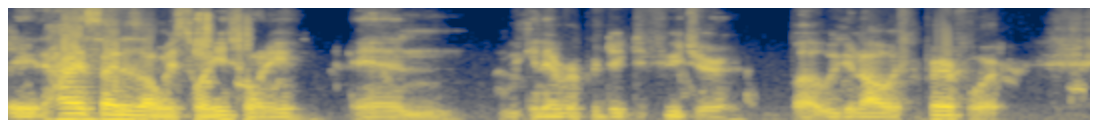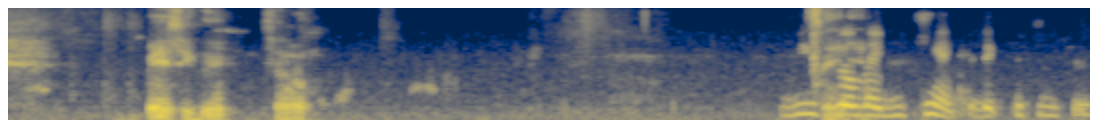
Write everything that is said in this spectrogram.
It, hindsight is always twenty twenty, and we can never predict the future, but we can always prepare for it. Basically, so You feel like you can't predict the future?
